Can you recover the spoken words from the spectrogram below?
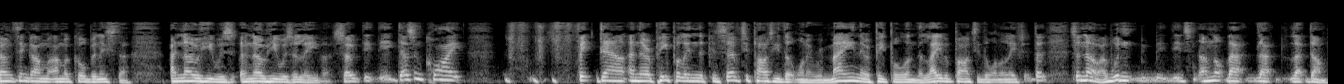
Don't think I'm, I'm a Corbynista. I know he was, I know he was a leaver. So it, it doesn't quite f- fit down. And there are people in the Conservative Party that want to remain. There are people in the Labour Party that want to leave. So, no, I wouldn't, it's, I'm not that, that, that dumb.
